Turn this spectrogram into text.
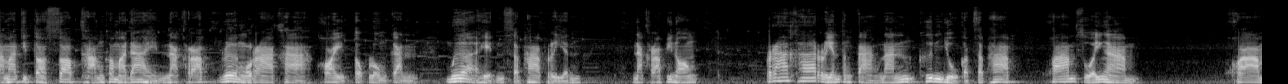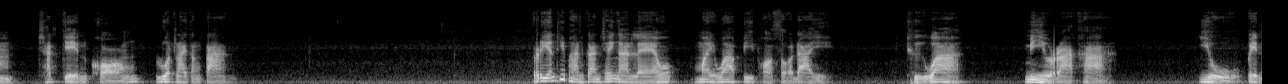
ามารถติดต่อสอบถามเข้ามาได้นะครับ เรื่องราคาค่อยตกลงกัน เมื่อเห็นสภาพเหรียญนะครับพี่น้อง ราคาเหรียญต่างๆ นั้นขึ้นอยู่กับสภาพ ความสวยงาม ความชัดเจนของลวดลายต่างๆ เหรียญที่ผ่านการใช้งานแล้วไม่ว่าปีพศใด ถือว่ามีราคา อยู่เป็น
